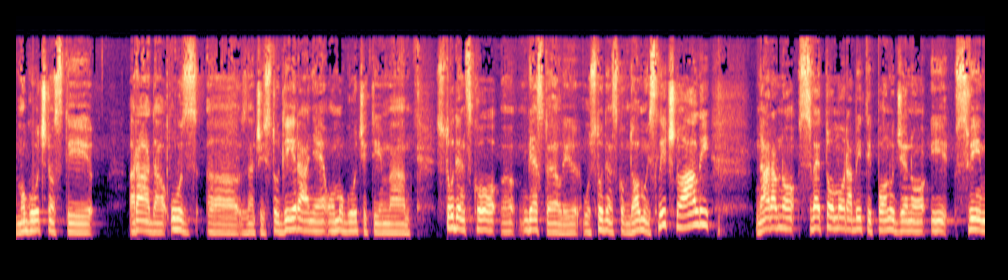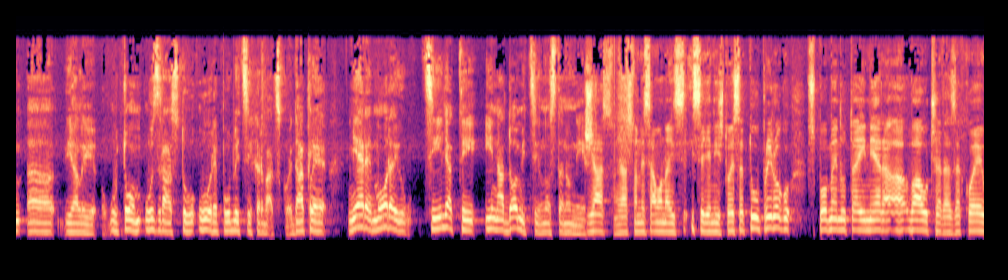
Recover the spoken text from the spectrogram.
mogućnosti rada uz znači studiranje, omogućiti im studentsko mjesto u studentskom domu i slično, ali Naravno, sve to mora biti ponuđeno i svim uh, jeli, u tom uzrastu u Republici Hrvatskoj. Dakle, mjere moraju ciljati i na domicilno stanovništvo. Jasno, jasno, ne samo na iseljeništvo. Je sad tu u prilogu spomenuta i mjera vouchera za koje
